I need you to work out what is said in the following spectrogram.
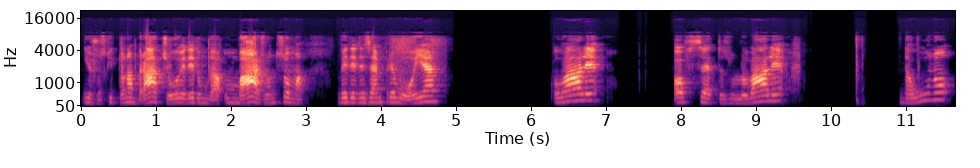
io ci ho scritto un abbraccio voi vedete un, un bacio insomma vedete sempre voi eh. Ovale offset sull'ovale da 1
